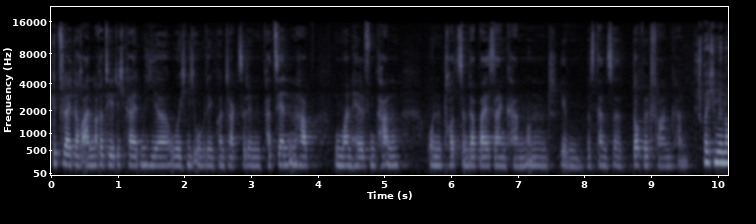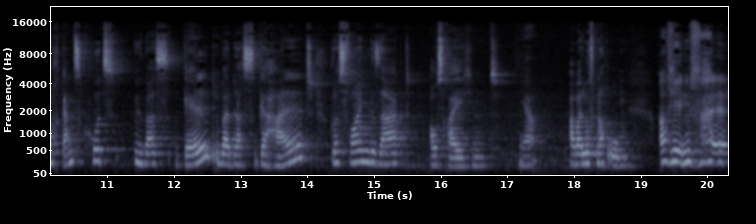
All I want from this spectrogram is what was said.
gibt vielleicht auch andere Tätigkeiten hier, wo ich nicht unbedingt Kontakt zu den Patienten habe, wo man helfen kann und trotzdem dabei sein kann und eben das Ganze doppelt fahren kann. Sprechen wir noch ganz kurz übers Geld, über das Gehalt. Du hast vorhin gesagt, ausreichend. Ja. Aber Luft nach oben. Auf jeden Fall.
